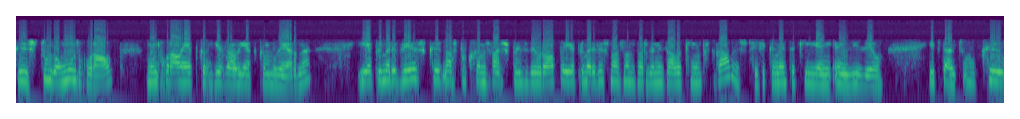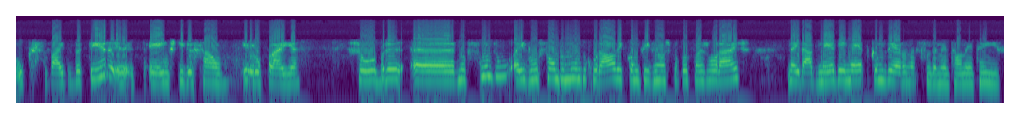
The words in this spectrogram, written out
que estudam o mundo rural, mundo rural em época medieval e época moderna, e é a primeira vez que nós percorremos vários países da Europa e é a primeira vez que nós vamos organizá-lo aqui em Portugal, especificamente aqui em, em Viseu. E, portanto, o que, o que se vai debater eh, é a investigação europeia sobre, uh, no fundo, a evolução do mundo rural e como vivem as populações rurais na Idade Média e na época moderna. Fundamentalmente é isso.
